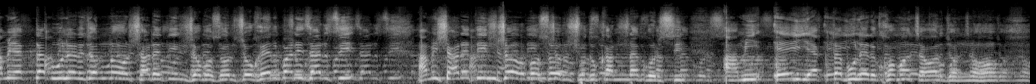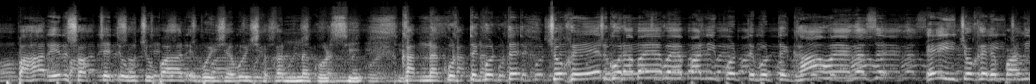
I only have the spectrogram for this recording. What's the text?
আমি একটা ভুলের জন্য সাড়ে তিনশো বছর চোখের পানি ছাড়ছি। আমি সাড়ে তিনশো বছর শুধু কান্না করছি। আমি এই একটা ভুলের ক্ষমা চাওয়ার জন্য পাহাড়ের সবচেয়ে উঁচু পাহাড়ে বৈশা বৈশা কান্না করছি। কান্না করতে করতে চোখের গোড়া বায়া বায়া পানি পড়তে পড়তে ঘা হয়ে গেছে। এই চোখের পানি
